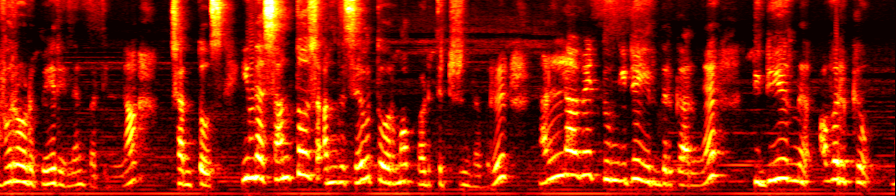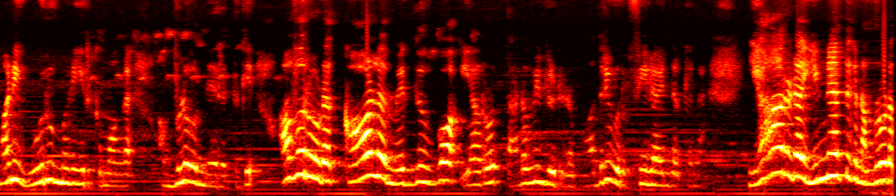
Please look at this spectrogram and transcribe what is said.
அவரோட பேர் என்னன்னு பார்த்தீங்கன்னா சந்தோஷ். இந்த சந்தோஷ் அந்த செவுத்து ஓரமாக படுத்துட்டு இருந்தவர் நல்லாவே தூங்கிட்டே இருந்திருக்காருங்க. திடீர்னு அவருக்கு மணி ஒரு மணி இருக்குமாங்க அவ்வளோ நேரத்துக்கு அவரோட காலை மெதுவா யாரோ தடவி விடுற மாதிரி ஒரு ஃபீல் ஆயிருந்திருக்குங்க. யாருடா இந்நேரத்துக்கு நம்மளோட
